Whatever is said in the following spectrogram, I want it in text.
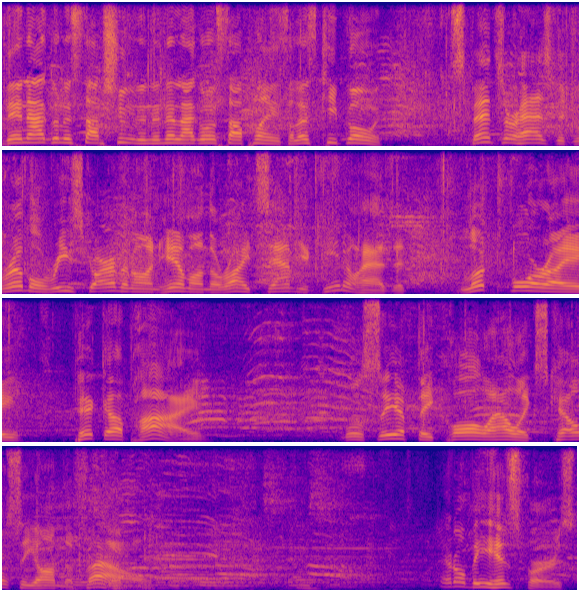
they're not going to stop shooting and they're not going to stop playing. So let's keep going. Spencer has the dribble. Reese Garvin on him on the right. Sam Bukino has it. Looked for a pick up high. We'll see if they call Alex Kelsey on the foul. It'll be his first.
